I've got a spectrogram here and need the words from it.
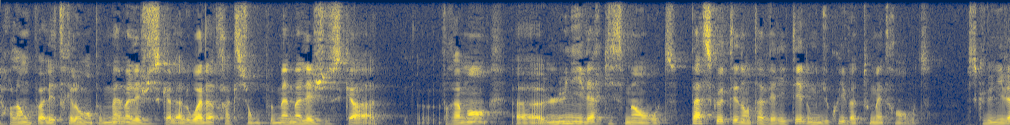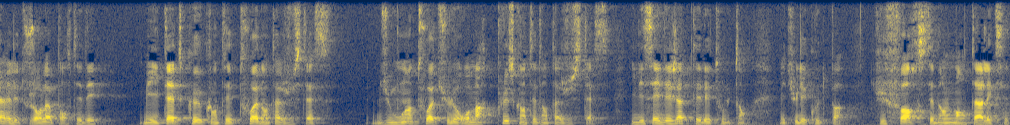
Alors là, on peut aller très loin, on peut même aller jusqu'à la loi d'attraction, on peut même aller jusqu'à euh, vraiment euh, l'univers qui se met en route. Parce que tu es dans ta vérité, donc du coup, il va tout mettre en route. Parce que l'univers, il est toujours là pour t'aider. Mais il t'aide que quand tu es toi dans ta justesse. Du moins, toi, tu le remarques plus quand tu es dans ta justesse. Il essaye déjà de t'aider tout le temps, mais tu l'écoutes pas. Tu forces, tu es dans le mental, etc.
